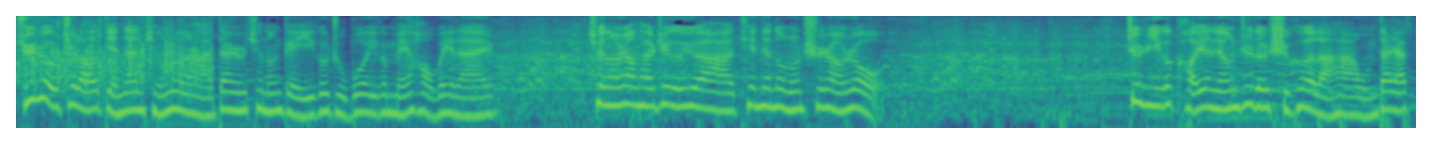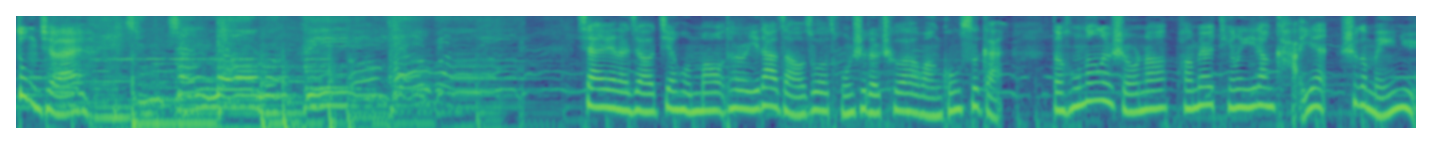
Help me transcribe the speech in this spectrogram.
举手之劳，点赞评论啊！但是却能给一个主播一个美好未来，却能让他这个月啊天天都能吃上肉。这是一个考验良知的时刻了哈，我们大家动起来。下一位呢叫剑魂猫，他说一大早坐同事的车啊往公司赶，等红灯的时候呢，旁边停了一辆卡宴，是个美女。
